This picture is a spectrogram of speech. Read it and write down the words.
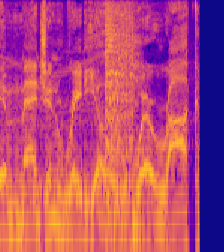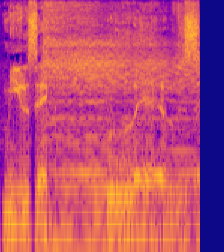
Imagine Radio, where rock music lives.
